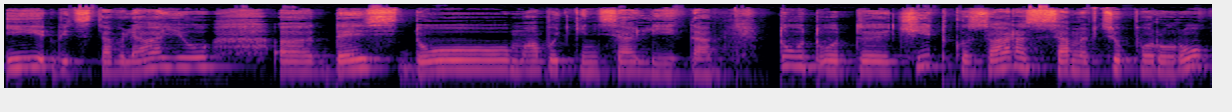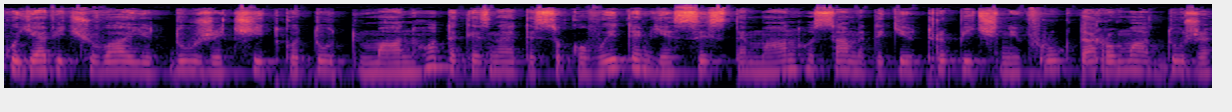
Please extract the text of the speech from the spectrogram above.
і відставляю десь до, мабуть, кінця літа. Тут, от е, чітко зараз, саме в цю пору року, я відчуваю дуже чітко тут манго, таке, знаєте, соковите, м'ясисте манго, саме такий тропічний фрукт, аромат дуже,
